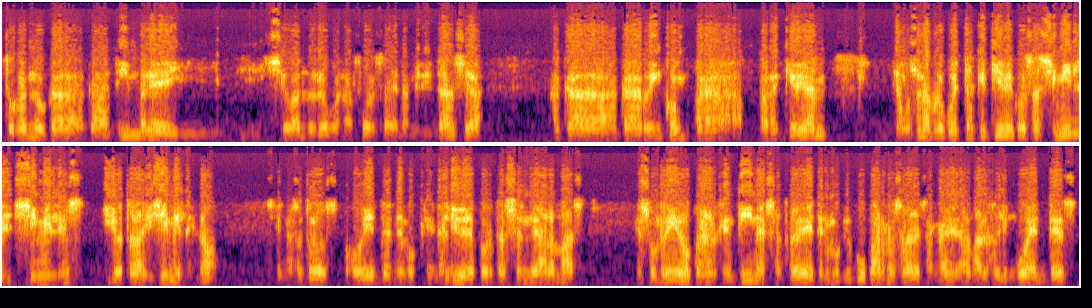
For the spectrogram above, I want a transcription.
tocando cada, timbre y, y llevándolo con la fuerza de la militancia a cada, rincón para que vean digamos, una propuesta que tiene cosas simil- símiles y otras disímiles, ¿no? Si nosotros hoy entendemos que la libre exportación de armas es un riesgo para Argentina, es al revés, tenemos que ocuparnos ahora de sacar el arma a los delincuentes,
